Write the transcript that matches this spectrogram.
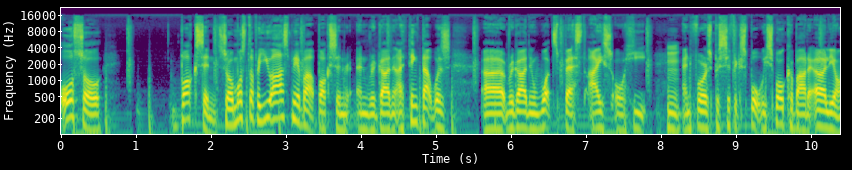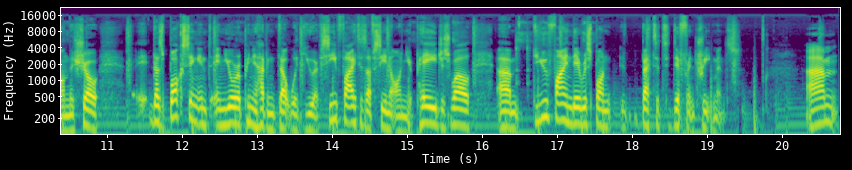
also, boxing. So Mustafa, you asked me about boxing and regarding. I think that was uh, regarding what's best, ice or heat, and for a specific sport. We spoke about it earlier on the show. Eh, Does boxing, in, in your opinion, having dealt with UFC fighters, I've seen it on your page as well. Um, do you find they respond better to different treatments? Um,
